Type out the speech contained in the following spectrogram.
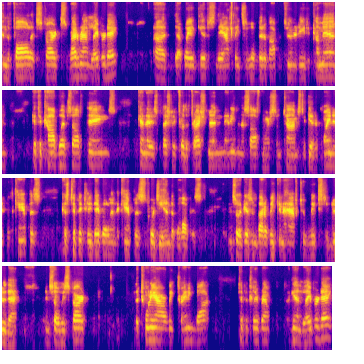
in the fall, it starts right around Labor Day. Uh, that way, it gives the athletes a little bit of opportunity to come in, get the cobwebs off things, kind of especially for the freshmen and even the sophomores sometimes to get acquainted with campus, because typically they roll into campus towards the end of August. And so it gives them about a week and a half, two weeks to do that. And so we start the 20 hour week training block, typically around again, Labor Day.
